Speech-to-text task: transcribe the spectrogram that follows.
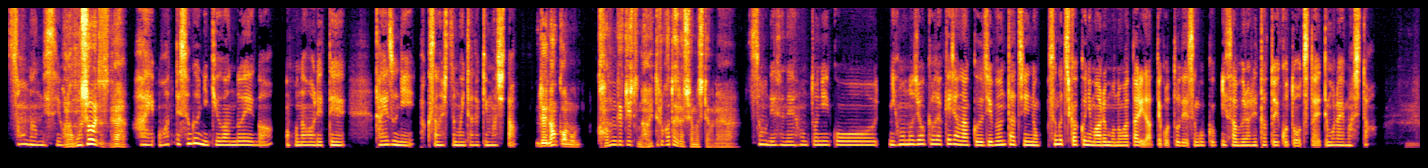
そうなんですよれ面白いですね。はい終わってすぐに Q&A が行われて絶えずにたくさん質問いただきましたでなんかあの感激して泣いてる方いらっしゃいましたよね。そうですね。本当にこう日本の状況だけじゃなく自分たちのすぐ近くにもある物語だってことですごく揺さぶられたということを伝えてもらいました。うん。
